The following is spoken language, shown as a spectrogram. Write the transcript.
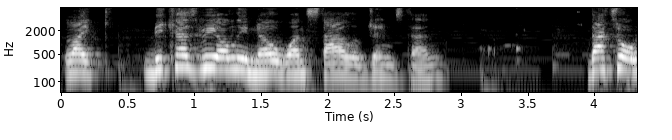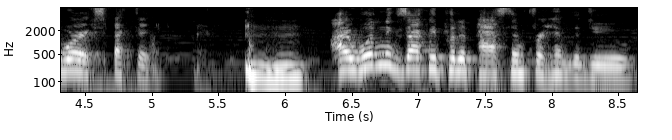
like because we only know one style of James Gunn, that's what we're expecting. I wouldn't exactly put it past him for him to do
